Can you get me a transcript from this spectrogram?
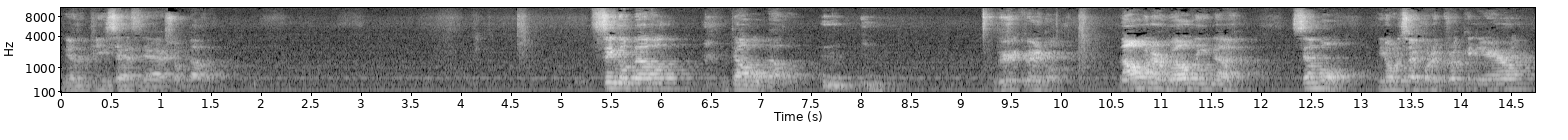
the other piece has the actual bevel. Single bevel, double bevel. Very critical. Now in our welding uh, symbol, you notice I put a crook in the arrow.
